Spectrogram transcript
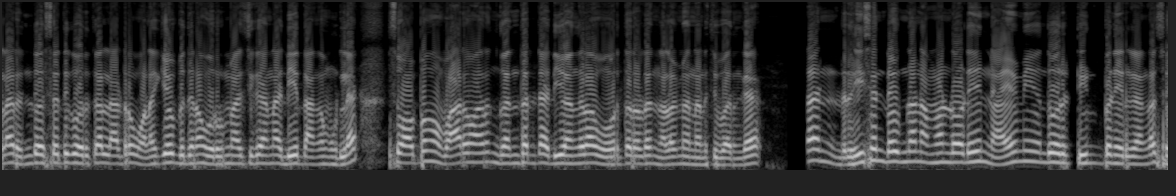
எல்லாம் ரெண்டு வருஷத்துக்கு ஒரு கால் உனக்கே பார்த்தீங்கன்னா ஒரு மேட்ச்சுக்கான அடியே தாங்க முடியல. ஸோ அப்போ வாரம் வாரம் கந்தர்ட்ட அடி வாங்குற ஒருத்தரோட நிலைமையை நினச்சி பாருங்கள் ரீசெண்ட் டைம் தான் நம்மளோட நயமி வந்து ஒரு ட்வீட் பண்ணியிருக்காங்க ஸோ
